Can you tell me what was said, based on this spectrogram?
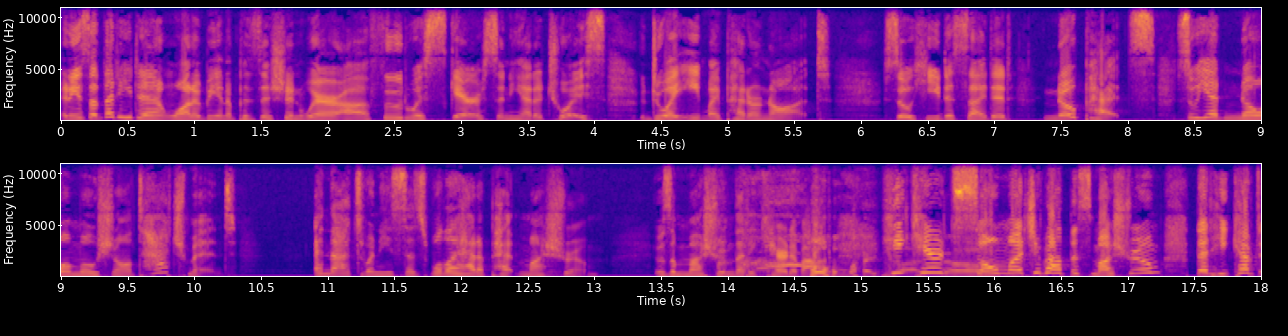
And he said that he didn't want to be in a position where uh, food was scarce and he had a choice: do I eat my pet or not? So he decided no pets. So he had no emotional attachment. And that's when he says, Well, I had a pet mushroom. It was a mushroom that he cared about. Oh my he cared no. so much about this mushroom that he kept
